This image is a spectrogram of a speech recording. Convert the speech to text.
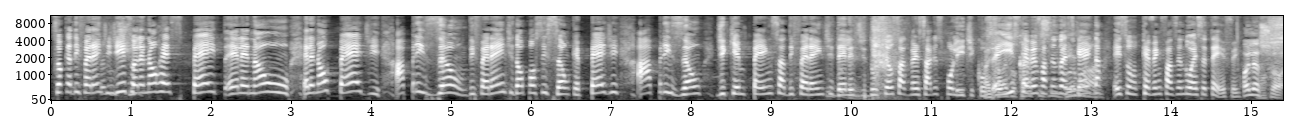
Só que diferente disso, ele não respeita, ele não, ele não pede a prisão, diferente da oposição, que pede a prisão de quem pensa diferente deles, de, dos seus adversários políticos. É isso que vem que fazendo a esquerda, é isso que vem fazendo o STF. Olha só,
